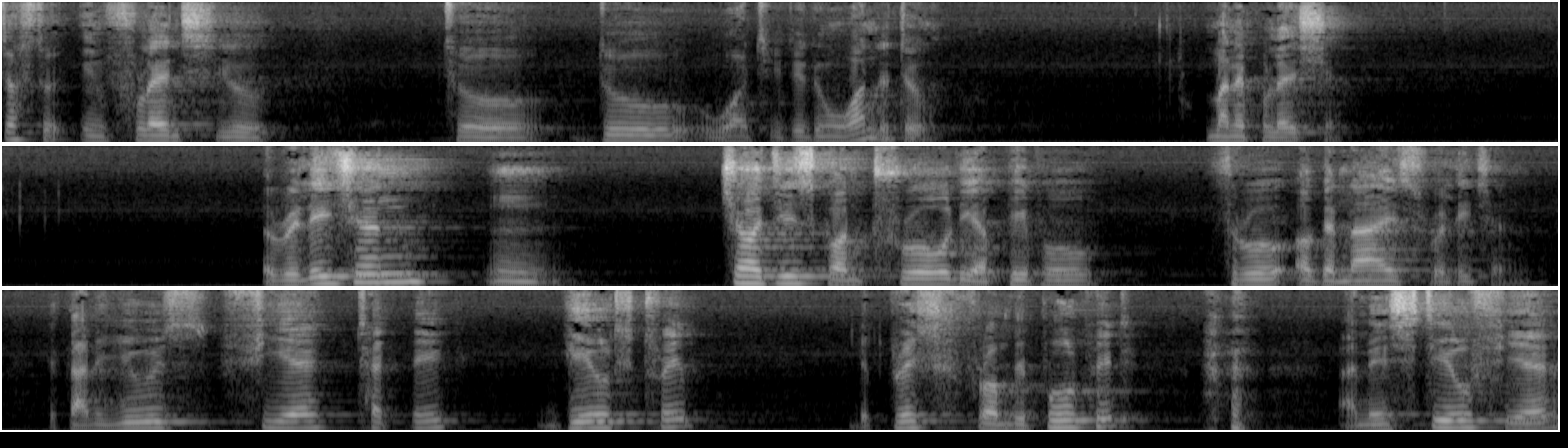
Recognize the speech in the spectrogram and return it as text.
just to influence you to do what you didn't want to do. Manipulation. Religion, mm, churches control their people through organized religion. They can use fear technique, guilt trip, they preach from the pulpit and instill fear,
